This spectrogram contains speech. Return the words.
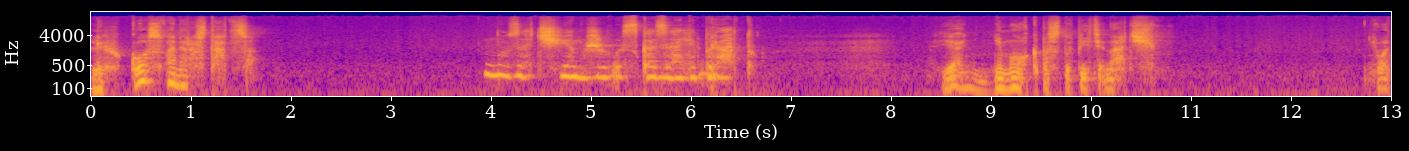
легко с вами расстаться? Ну зачем же вы сказали брату? Я не мог поступить иначе. И вот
